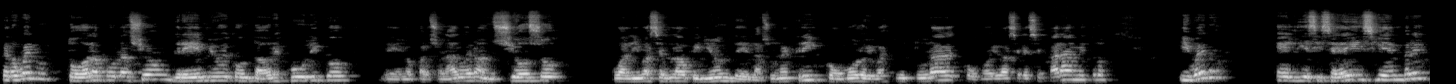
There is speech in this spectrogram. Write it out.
Pero bueno, toda la población, gremios de contadores públicos, en lo personal, bueno, ansioso cuál iba a ser la opinión de la SUNACRI, cómo lo iba a estructurar, cómo iba a ser ese parámetro. Y bueno, el 16 de diciembre,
